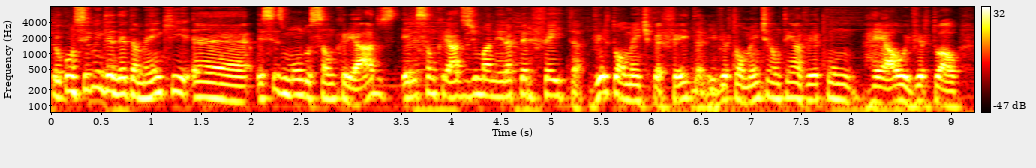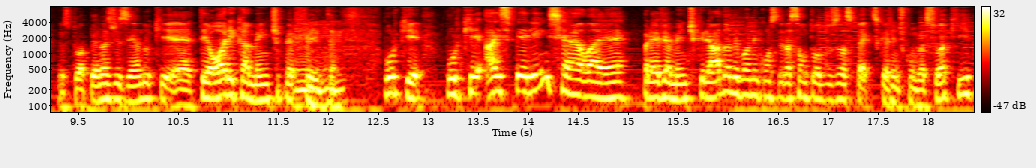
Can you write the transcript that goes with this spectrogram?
eu consigo entender também que é, esses mundos são criados, eles são criados de maneira perfeita, virtualmente perfeita, e virtualmente não tem a ver com real e virtual. Eu estou apenas dizendo que é teoricamente perfeita. Uhum. Por quê? Porque a experiência ela é previamente criada levando em consideração todos os aspectos que a gente conversou aqui,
